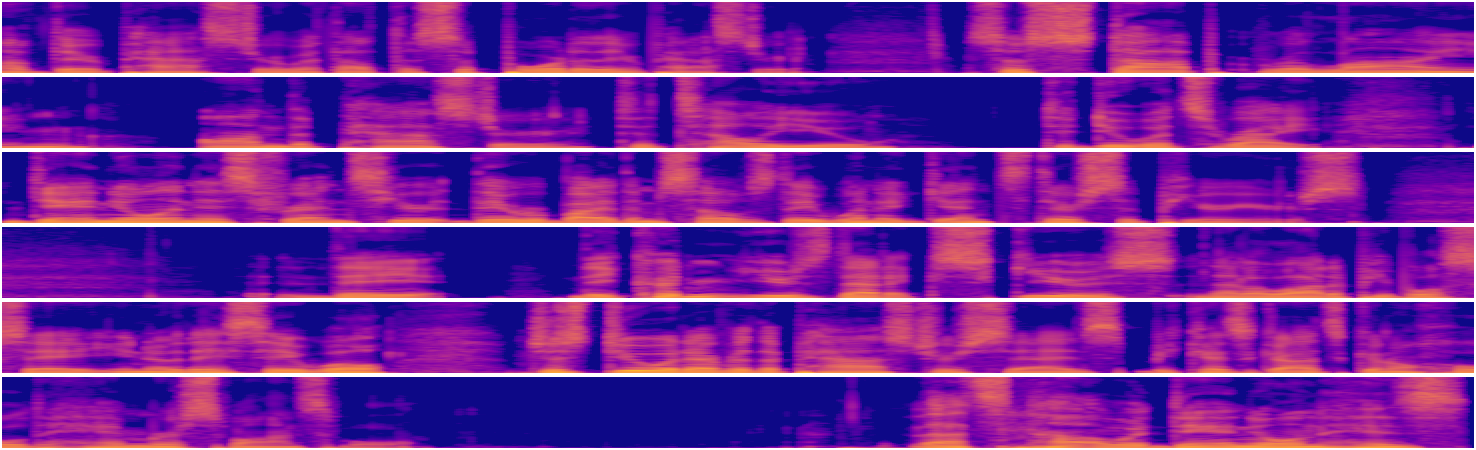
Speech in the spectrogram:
of their pastor, without the support of their pastor. So stop relying on the pastor to tell you to do what's right. Daniel and his friends here, they were by themselves. They went against their superiors. They they couldn't use that excuse that a lot of people say, you know, they say, well, just do whatever the pastor says because God's going to hold him responsible. That's not what Daniel and his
